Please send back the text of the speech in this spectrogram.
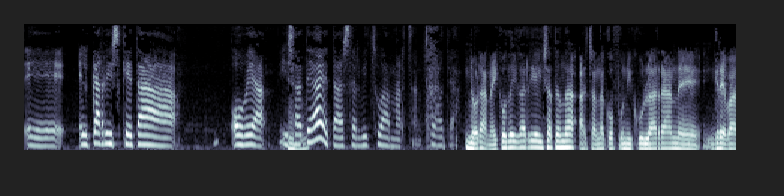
e, elkarrizketa hobea izatea eta zerbitzua martxan egotea. Nora, nahiko deigarria izaten da, hartzandako funikularran e, greba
